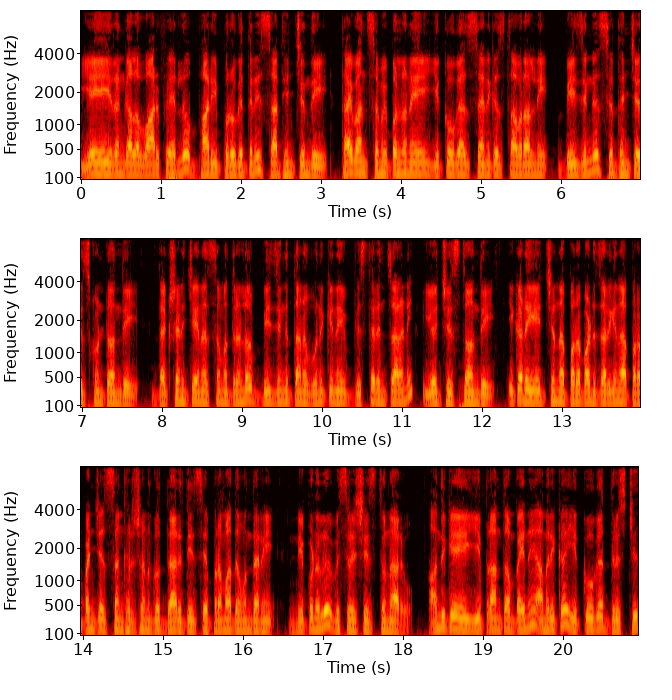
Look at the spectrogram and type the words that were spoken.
ఏఐ రంగాల వార్ఫేర్లో భారీ పురోగతిని సాధించింది. తైవాన్ సమీపంలో సమీపంలోనే ఎక్కువగా సైనిక స్థావరాల్ని బీజింగ్ సిద్ధం చేసుకుంటోంది. దక్షిణ చైనా సముద్రంలో బీజింగ్ తన ఉనికిని విస్తరించాలని యోచిస్తోంది. ఇక్కడ ఏ చిన్న పొరపాటు జరిగినా ప్రపంచ సంఘర్షణకు దారితీసే ప్రమాదం ఉందని నిపుణులు విశ్లేషిస్తున్నారు. అందుకే ఈ ప్రాంతంపైనే అమెరికా ఎక్కువగా దృష్టి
